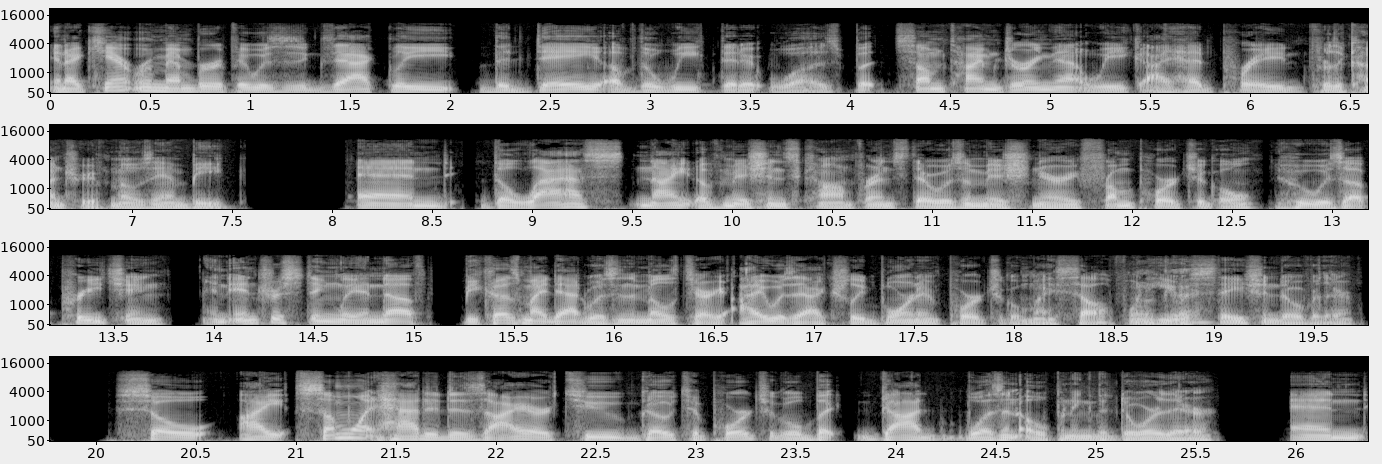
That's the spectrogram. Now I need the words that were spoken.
And I can't remember if it was exactly the day of the week that it was, but sometime during that week, I had prayed for the country of Mozambique. And the last night of missions conference, there was a missionary from Portugal who was up preaching. And interestingly enough, because my dad was in the military, I was actually born in Portugal myself when okay. he was stationed over there. So I somewhat had a desire to go to Portugal, but God wasn't opening the door there. And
